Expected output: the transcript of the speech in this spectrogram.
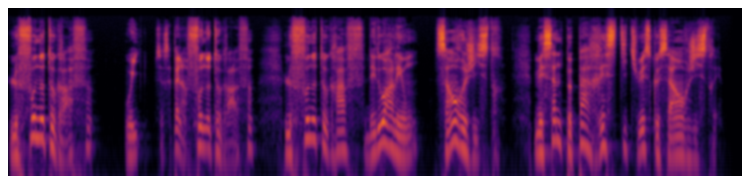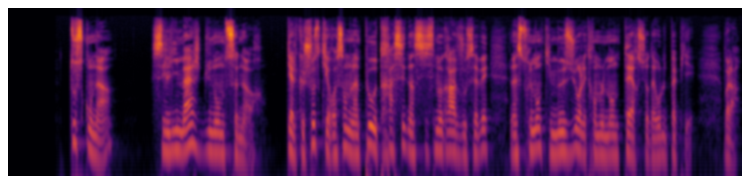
Le phonotographe, oui, ça s'appelle un phonotographe, le phonotographe d'Édouard Léon, ça enregistre, mais ça ne peut pas restituer ce que ça a enregistré. Tout ce qu'on a, c'est l'image d'une onde sonore. Quelque chose qui ressemble un peu au tracé d'un sismographe, vous savez, l'instrument qui mesure les tremblements de terre sur des rouleaux de papier. Voilà,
